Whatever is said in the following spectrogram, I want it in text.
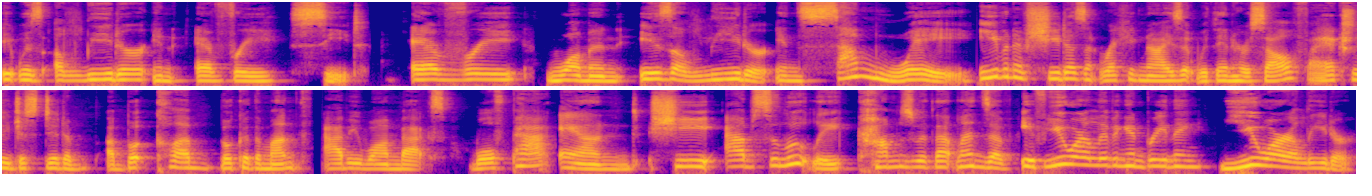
It was a leader in every seat every woman is a leader in some way, even if she doesn't recognize it within herself. I actually just did a, a book club book of the month, Abby Wambach's Wolfpack. And she absolutely comes with that lens of if you are living and breathing, you are a leader.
